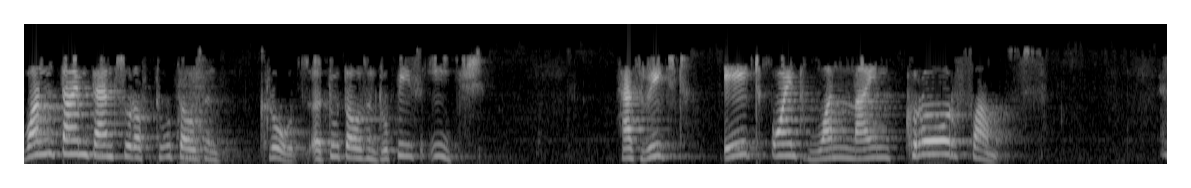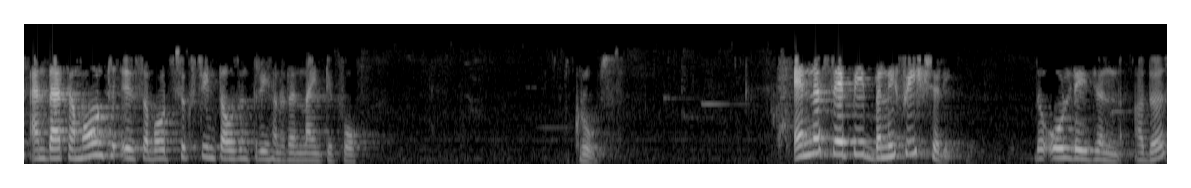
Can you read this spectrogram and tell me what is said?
One time transfer of 2000 crores, uh, 2000 rupees each has reached 8.19 crore farmers. And that amount is about 16,394 crores. NSAP beneficiary, the old age and others,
